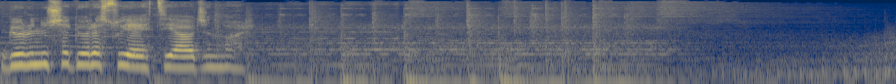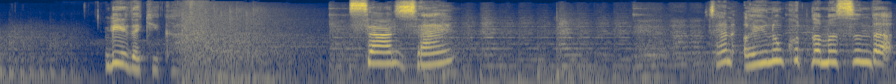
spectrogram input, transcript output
Görünüşe göre suya ihtiyacın var. Bir dakika. Sen Sen... Sen ayının kutlamasında...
